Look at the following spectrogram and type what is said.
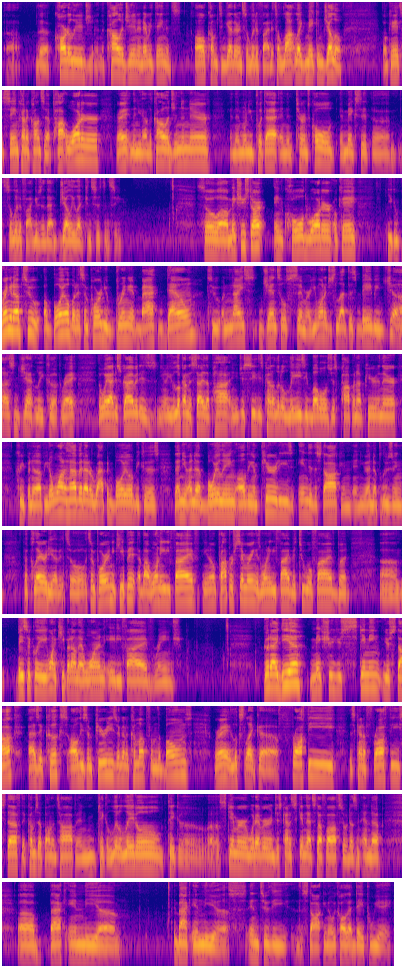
uh, the cartilage and the collagen and everything that's all come together and solidified. It's a lot like making Jello. Okay, it's the same kind of concept. Hot water, right? And then you have the collagen in there and then when you put that and it turns cold, it makes it uh, solidify, gives it that jelly like consistency. So uh, make sure you start in cold water, okay? You can bring it up to a boil, but it's important you bring it back down to a nice, gentle simmer. You want to just let this baby just gently cook, right? The way I describe it is, you know, you look on the side of the pot and you just see these kind of little lazy bubbles just popping up here and there, creeping up. You don't want to have it at a rapid boil because then you end up boiling all the impurities into the stock and, and you end up losing the clarity of it. So it's important you keep it about 185. You know, proper simmering is 185 to 205, but um, basically you want to keep it on that 185 range. Good idea. Make sure you're skimming your stock as it cooks. All these impurities are going to come up from the bones, right? It looks like a frothy, this kind of frothy stuff that comes up on the top. And take a little ladle, take a, a skimmer, whatever, and just kind of skim that stuff off so it doesn't end up uh, back in the. Um, back in the uh, into the the stock. You know, we call that dépouillé.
